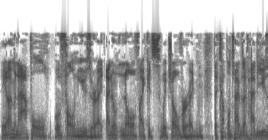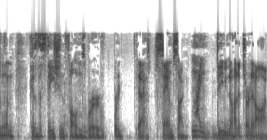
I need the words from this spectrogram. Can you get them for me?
you know, I'm an Apple phone user. I, I don't know if I could switch over. I, the couple times I've had to use one because the station phones were, were uh, Samsung. I Mm. didn't even know how to turn it on.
